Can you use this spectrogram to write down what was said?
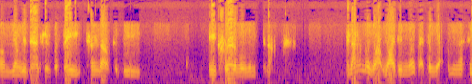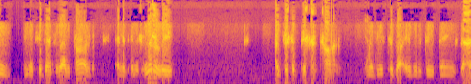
um, younger dancers, but they turned out to be incredible, and and I, and I don't know why why I didn't know that because I mean I see you know kid dancers all the time, and it, and it's literally a, just a different time. You know, these kids are able to do things that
